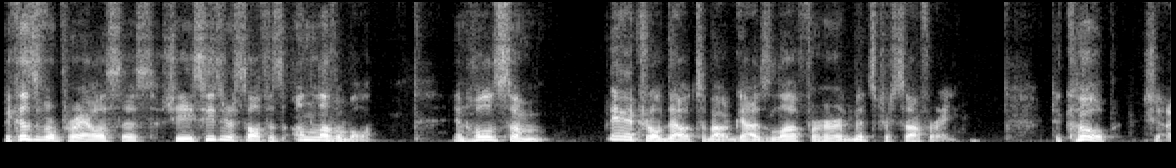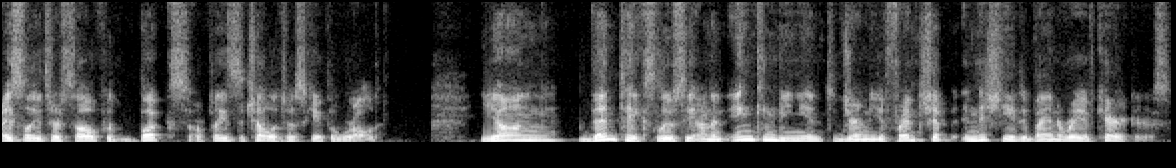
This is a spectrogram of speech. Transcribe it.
Because of her paralysis, she sees herself as unlovable and holds some natural doubts about God's love for her amidst her suffering. To cope, she isolates herself with books or plays the cello to escape the world. Young then takes Lucy on an inconvenient journey of friendship initiated by an array of characters.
